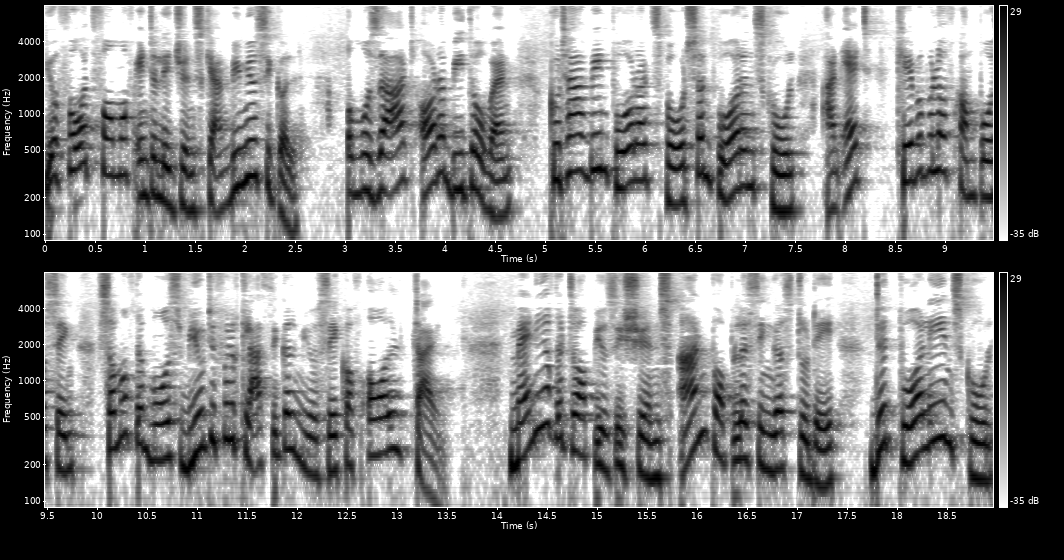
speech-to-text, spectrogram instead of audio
Your fourth form of intelligence can be musical. A Mozart or a Beethoven could have been poor at sports and poor in school and yet capable of composing some of the most beautiful classical music of all time. Many of the top musicians and popular singers today did poorly in school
